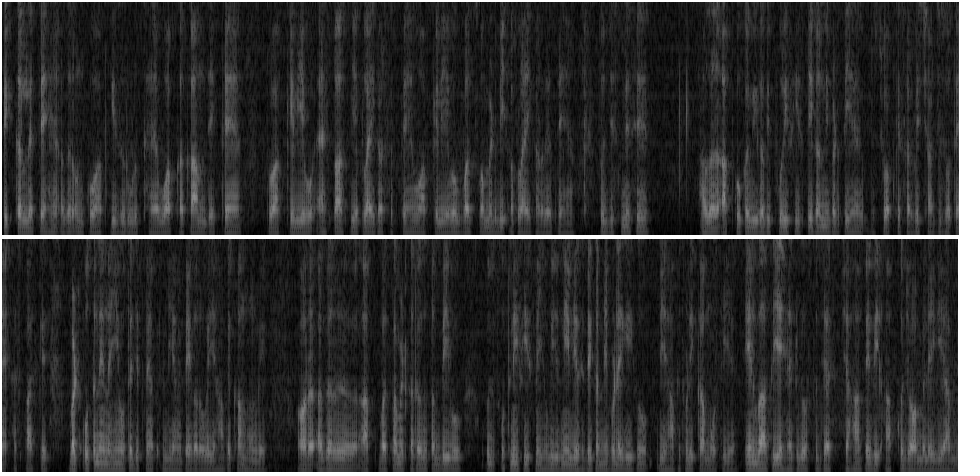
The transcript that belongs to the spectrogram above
पिक कर लेते हैं। अगर उनको आपकी ज़रूरत है, वो आपका काम देखते हैं तो आपके लिए वो एस पास भी अप्लाई कर सकते हैं, वो आपके लिए वो वर्क परमिट भी अप्लाई कर देते हैं। तो जिसमें से अगर आपको कभी कभी पूरी फ़ीस पे करनी पड़ती है, जो आपके सर्विस चार्जेस होते हैं एस पास के बट उतने नहीं होते जितने आप इंडिया में पे करोगे, यहाँ पे कम होंगे। और अगर आप वर्क परमिट कर रहे हो तो तब भी वो उतनी फ़ीस नहीं होगी जितनी इंडिया से पे करनी पड़ेगी तो यहाँ पे थोड़ी कम होती है। मेन बात ये है कि दोस्तों, जैस, जहाँ पे भी आपको जॉब मिलेगी, आप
